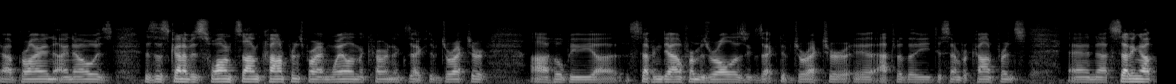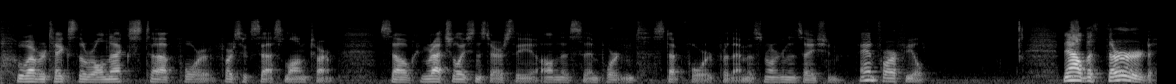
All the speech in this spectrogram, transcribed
uh, Brian, I know is this is kind of his swan song conference. Brian Whalen, the current executive director, uh, he'll be uh, stepping down from his role as executive director after the December conference, and setting up whoever takes the role next for for success long term. So congratulations to AIRC on this important step forward for them as an organization and for our field. Now, the third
